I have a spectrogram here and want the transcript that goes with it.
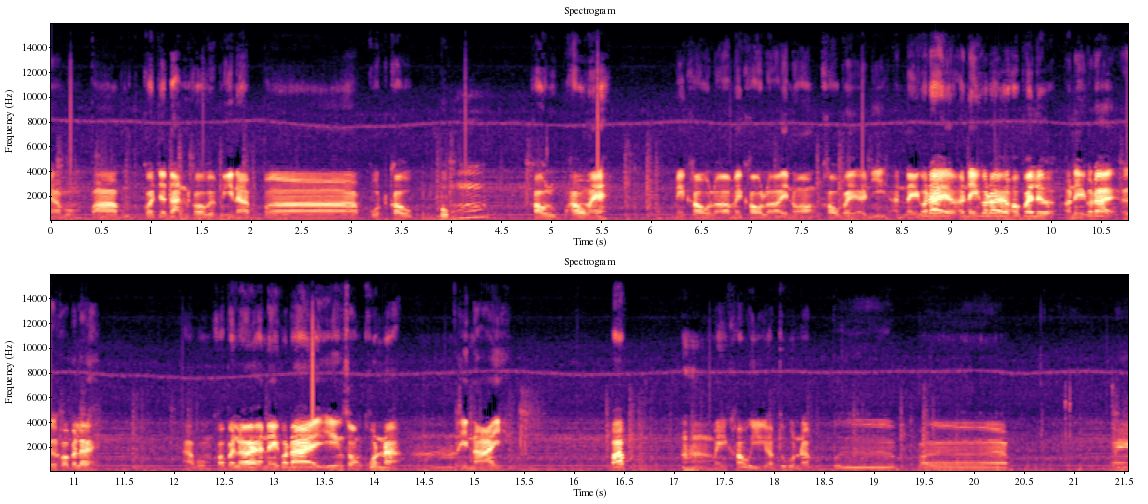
ครับผมป้าผมก็จะดันเข้าแบบนี้นะครับป้ากดเข้าบุ๋มเข้าเข้าไหมไม่เข้าเหรอไม่เข้าเหรอไอ้น้องเข้าไปอันนี้อันไหนก็ได้ อันไหนก็ได้เข้าไปเลยอันไหนก็ได้เออเข้าไปเลยครับผมเข้าไปเลยอันไหนก็ได้เองสองคนน่ะอืมไอ้นายปั๊บ ไม่เข้าอีกครับทุกคนครับปึ๊บปึ๊บแม่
